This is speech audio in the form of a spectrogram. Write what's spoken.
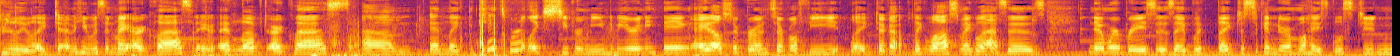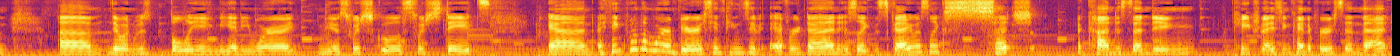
really liked him. He was in my art class, and I, I loved art class. Um, and like the kids weren't like super mean to me or anything. I had also grown several feet, like took up, like lost my glasses, no more braces. I looked like just like a normal high school student. Um, no one was bullying me anymore. I you know switched schools, switched states. And I think one of the more embarrassing things I've ever done is like this guy was like such a condescending, patronizing kind of person that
